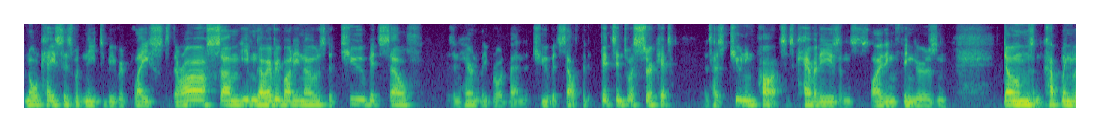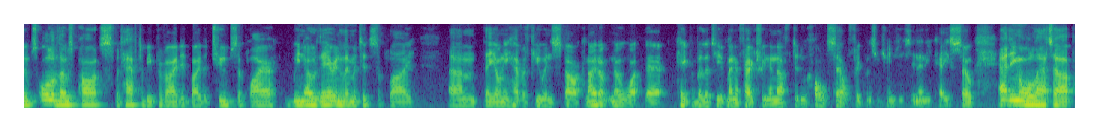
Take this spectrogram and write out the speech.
in all cases, would need to be replaced. There are some, even though everybody knows the tube itself is inherently broadband, the tube itself, but it fits into a circuit that has tuning parts, its cavities and sliding fingers and domes and coupling loops, all of those parts would have to be provided by the tube supplier. We know they're in limited supply. Um, they only have a few in stock, and I don't know what their capability of manufacturing enough to do wholesale frequency changes in any case. So adding all that up,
